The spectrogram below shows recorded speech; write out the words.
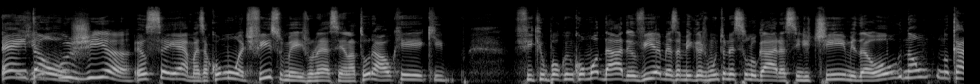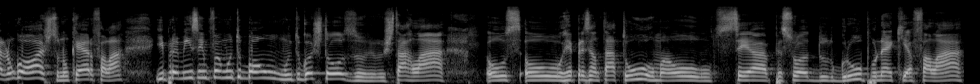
É, então. Fugia. Eu sei, é, mas é comum, é difícil mesmo, né? Assim, é natural que, que fique um pouco incomodada. Eu via minhas amigas muito nesse lugar, assim, de tímida, ou não, cara, não gosto, não quero falar. E pra mim sempre foi muito bom, muito gostoso estar lá, ou, ou representar a turma, ou ser a pessoa do grupo, né, que ia falar.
